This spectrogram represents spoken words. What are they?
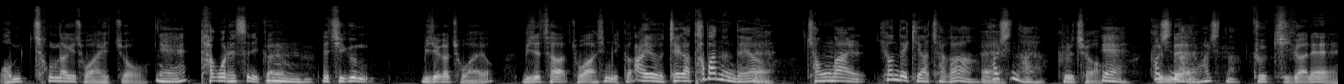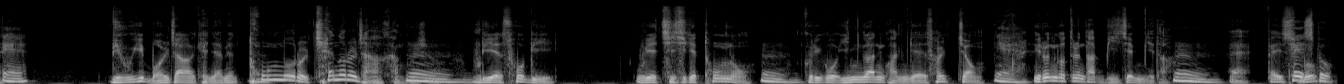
엄청나게 좋아했죠. 예. 탁월했으니까요. 음. 근데 지금 미제가 좋아요? 미제차 좋아하십니까? 아유, 제가 타봤는데요. 네. 정말 현대 기아차가 네. 훨씬 나요. 그렇죠. 예. 훨씬 나요. 훨씬 나. 그 기간에 예. 미국이 뭘 장악했냐면 통로를 채널을 장악한 거죠. 음. 우리의 소비, 우리의 지식의 통로, 음. 그리고 인간 관계의 설정 예. 이런 것들은 다 미제입니다. 음. 예, 페이스북, 페이스북.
